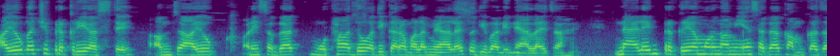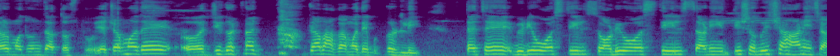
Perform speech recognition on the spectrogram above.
आयोगाची प्रक्रिया असते. आमचा आयोग आणि सगळ्यात मोठा जो अधिकार आम्हाला मिळालाय तो दिवाणी न्यायालयाचा आहे. न्यायालयीन प्रक्रिया म्हणून आम्ही या सगळ्या कामकाजामधून जात असतो. याच्यामध्ये जी घटना ज्या भागामध्ये घडली त्याचे व्हिडिओ असतील ऑडिओ असतील आणि ती सगळी शहाणीच्या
